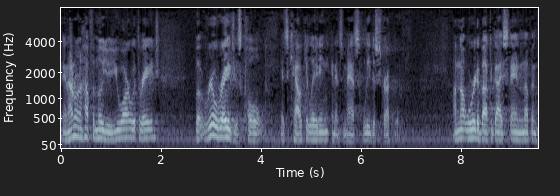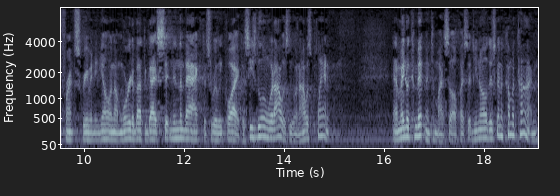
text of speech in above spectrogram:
and I don't know how familiar you are with rage, but real rage is cold. It's calculating and it's massively destructive. I'm not worried about the guy standing up in front screaming and yelling. I'm worried about the guy sitting in the back that's really quiet because he's doing what I was doing. I was planning. And I made a commitment to myself. I said, you know, there's going to come a time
